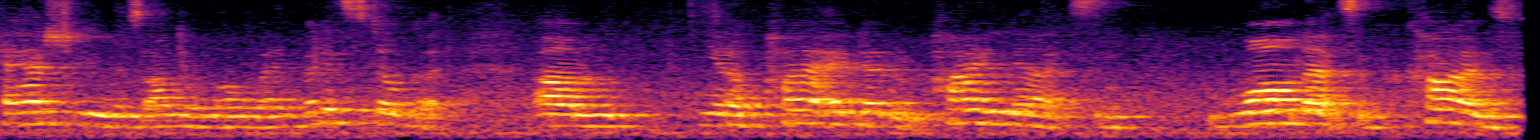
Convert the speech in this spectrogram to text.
Cashew is on the low end, but it's still good. Um, you know, pine, I've done pine nuts and walnuts and pecans,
